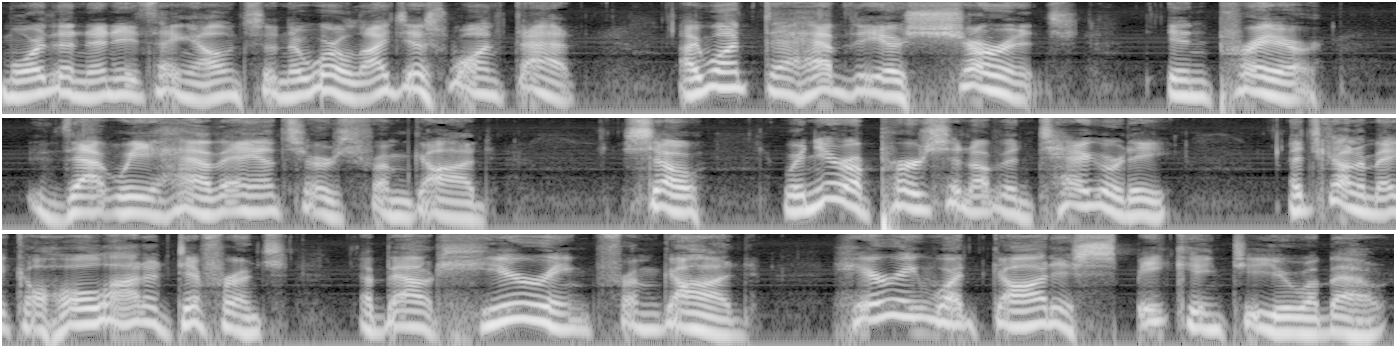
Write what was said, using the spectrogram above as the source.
more than anything else in the world. I just want that. I want to have the assurance in prayer that we have answers from God. So, when you're a person of integrity, it's going to make a whole lot of difference about hearing from God, hearing what God is speaking to you about.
